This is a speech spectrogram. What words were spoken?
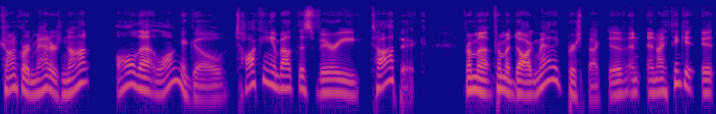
concord matters not all that long ago talking about this very topic from a from a dogmatic perspective and and i think it, it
